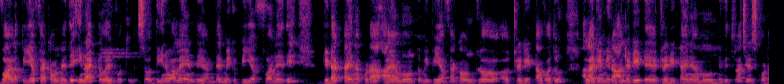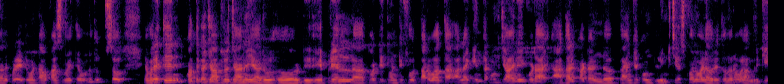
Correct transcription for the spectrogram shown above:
వాళ్ళ పీఎఫ్ అకౌంట్ అయితే ఇనాక్టివ్ అయిపోతుంది. సో, దీనివల్ల ఏంటి అంటే మీకు పీఎఫ్ అనేది డిడక్ట్ అయినా కూడా ఆ అమౌంట్ మీ పీఎఫ్ అకౌంట్‌లో క్రెడిట్ అవ్వదు. అలాగే మీరు ఆల్రెడీ క్రెడిట్ అయిన అమౌంట్‌ని విత్‌డ్రా చేసుకోవడానికి కూడా ఎటువంటి అవకాశం అయితే ఉండదు. సో, ఎవరైతే కొత్తగా జాబ్లో జాయిన్ అయ్యారు ఏప్రిల్ ట్వంటీ ట్వంటీ ఫోర్ తర్వాత అలాగే ఇంతకుముందు జాయిన్ అయ్యి కూడా Aadhaar card and bank account link చేసుకొని వాళ్ళు ఎవరైతే ఉన్నారో వాళ్ళందరికీ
